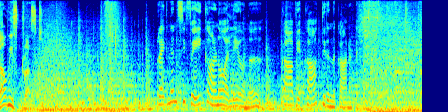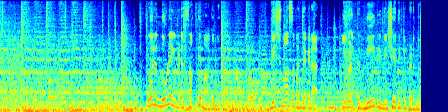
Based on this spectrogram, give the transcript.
Love is trust pregnancy fake ആണോ അല്ലയോ എന്ന് കാവ്യ കാത്തിരുന്ന് കാണട്ടെ. ഒരു നുണ ഇവിടെ സത്യമാകുന്നു. വിശ്വാസവഞ്ചകരാൽ ഇവൾക്ക് നീതി നിഷേധിക്കപ്പെടുന്നു.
